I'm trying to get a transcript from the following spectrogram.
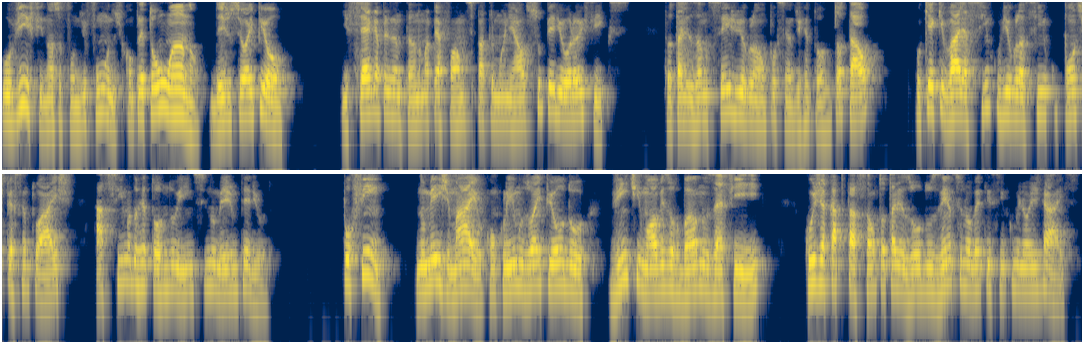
O VIF, nosso fundo de fundos, completou um ano desde o seu IPO e segue apresentando uma performance patrimonial superior ao IFIX, totalizando 6,1% de retorno total, o que equivale a 5,5 pontos percentuais acima do retorno do índice no mesmo período. Por fim, no mês de maio, concluímos o IPO do 20 Imóveis Urbanos FI, cuja captação totalizou 295 milhões de reais.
